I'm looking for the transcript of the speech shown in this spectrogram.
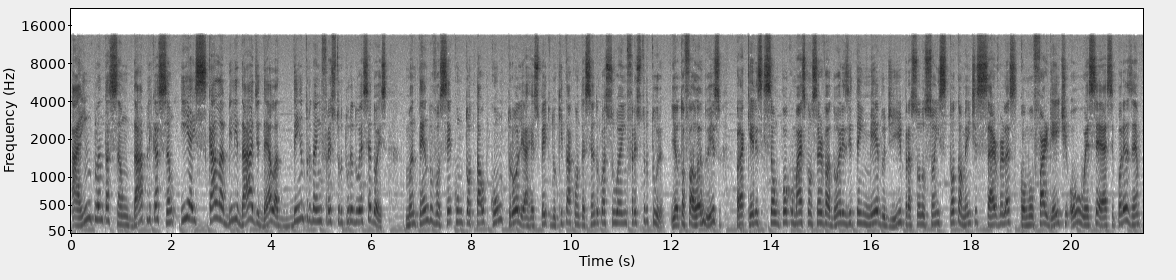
a implantação da aplicação e a escalabilidade dela dentro da infraestrutura do EC2, mantendo você com total controle a respeito do que está acontecendo com a sua infraestrutura. E eu estou falando isso para aqueles que são um pouco mais conservadores e têm medo de ir para soluções totalmente serverless, como o Fargate ou o ECS, por exemplo,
